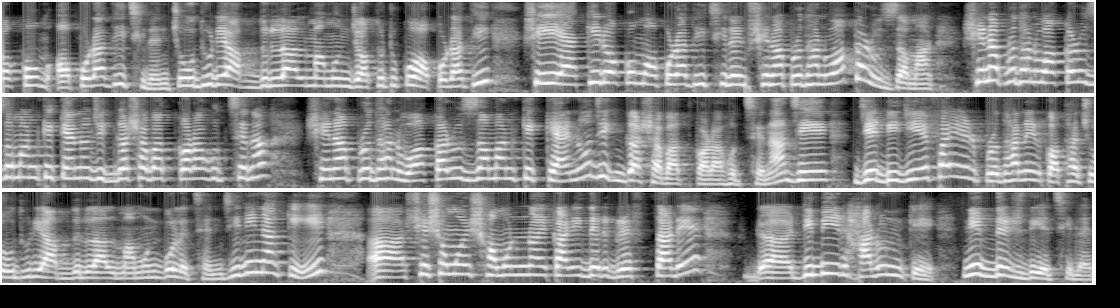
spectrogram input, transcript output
রকম অপরাধী ছিলেন। চৌধুরী আবদুল্লাহ আল মামুন যতটুকু অপরাধী, সেই একই রকম অপরাধী ছিলেন সেনাপ্রধান ওয়াকারুজ্জামান। সেনাপ্রধান ওয়াকারুজ্জামানকে কেন জিজ্ঞাসাবাদ করা হচ্ছে না? সেনাপ্রধান ওয়াকারুজ্জামানকে কেন জিজ্ঞাসাবাদ করা হচ্ছে না? যে যে ডিজিএফআই এর প্রধানের কথা চৌধুরী আবদুল্লাহ আল মামুন বলেছেন, যিনি নাকি সে সময় সমন্বয়কারীদের গ্রেফতারে ডিবির হারুনকে নির্দেশ দিয়েছিলেন।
